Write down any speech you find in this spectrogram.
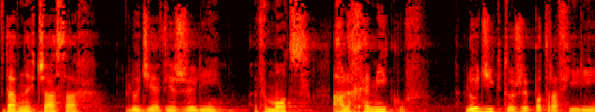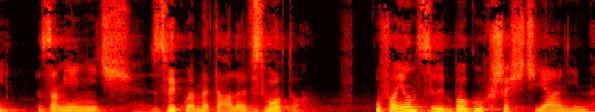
W dawnych czasach ludzie wierzyli w moc alchemików, ludzi, którzy potrafili zamienić zwykłe metale w złoto. Ufający Bogu chrześcijanin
